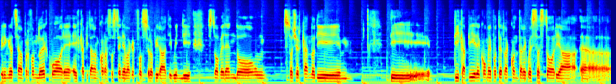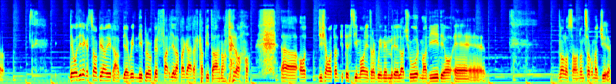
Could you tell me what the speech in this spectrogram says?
mi ringraziava a profondo del cuore e il capitano ancora sosteneva che fossero pirati, quindi sto vedendo un, sto cercando di, di di capire come poter raccontare questa storia. Eh, devo dire che sono pieno di rabbia, quindi proprio per fargliela pagare al capitano, però eh, ho diciamo tanti testimoni, tra cui membri della ciurma, video e non lo so, non so come agire.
